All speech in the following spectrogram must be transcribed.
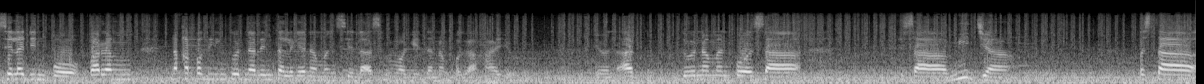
sila din po, parang nakapaglingkod na rin talaga naman sila sa magitan ng paghahayo. Yun. At doon naman po sa sa media, basta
